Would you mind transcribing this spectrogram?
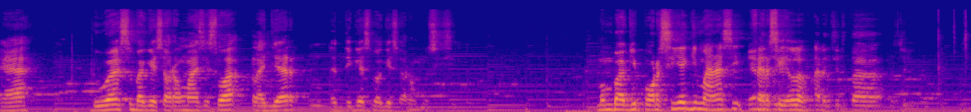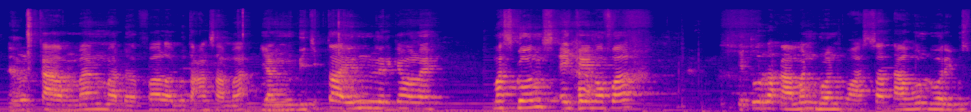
ya. Dua sebagai seorang mahasiswa pelajar dan tiga sebagai seorang musisi. Membagi porsinya gimana sih Ya, versi lo? ada cerita, cerita. Nah. rekaman Madafa lagu Tangan Sama yang diciptain liriknya oleh Mas Gons A.K. Nova. Itu rekaman bulan puasa tahun 2019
